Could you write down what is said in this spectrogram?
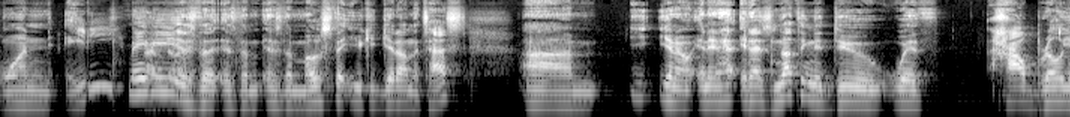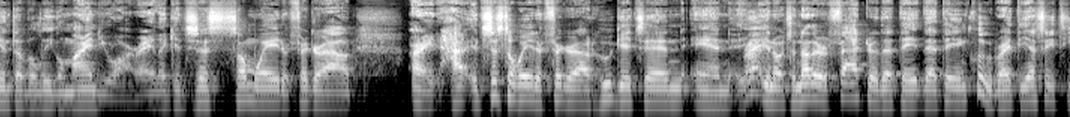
one eighty, maybe is the is the is the most that you could get on the test. Um, you know, and it ha- it has nothing to do with how brilliant of a legal mind you are, right? Like it's just some way to figure out. All right, how, it's just a way to figure out who gets in, and Right. you know, it's another factor that they that they include, right? The SAT,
